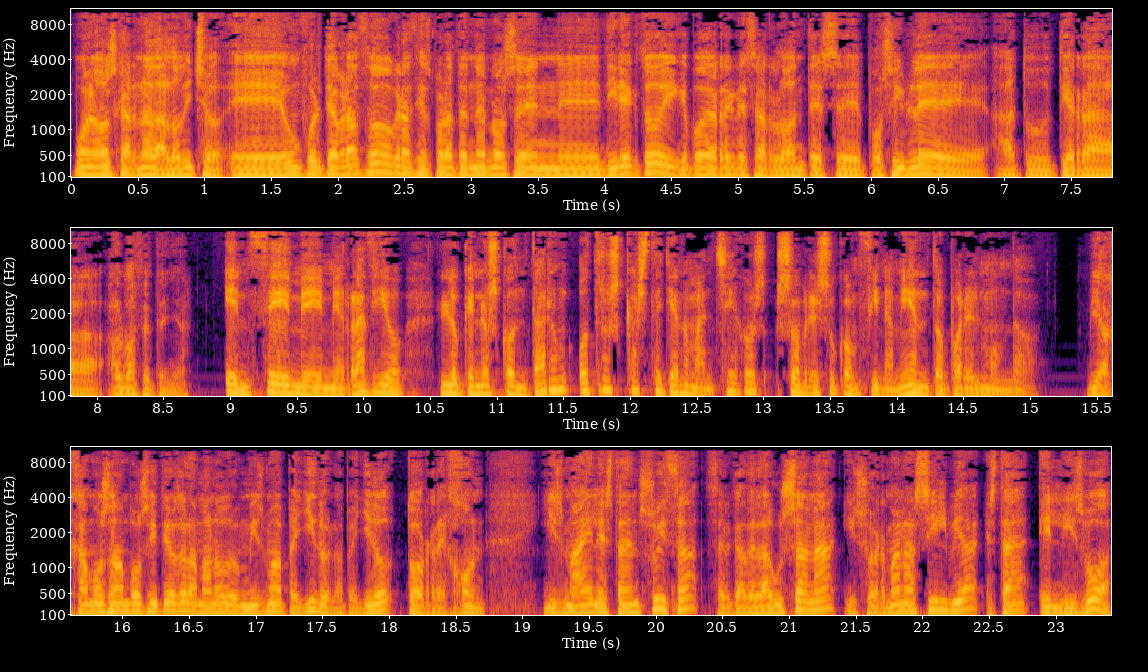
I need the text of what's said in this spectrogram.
Bueno, Oscar, nada, lo dicho. Eh, un fuerte abrazo, gracias por atendernos en eh, directo y que puedas regresar lo antes eh, posible a tu tierra albaceteña. En CMM Radio, lo que nos contaron otros castellano-manchegos sobre su confinamiento por el mundo. Viajamos a ambos sitios de la mano de un mismo apellido, el apellido Torrejón. Ismael está en Suiza, cerca de Lausana, y su hermana Silvia está en Lisboa.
